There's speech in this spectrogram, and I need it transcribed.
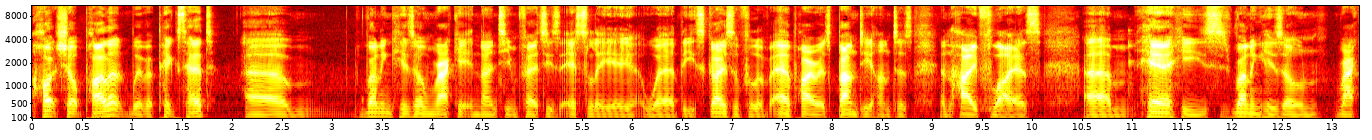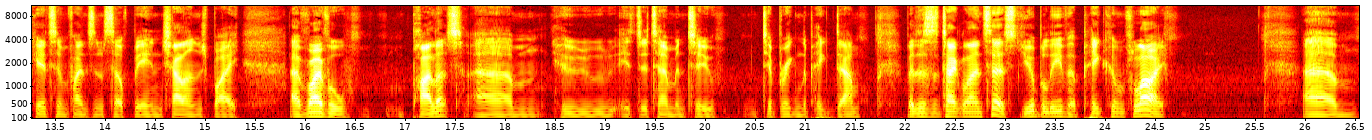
hotshot pilot with a pig's head um, running his own racket in 1930s Italy, where the skies are full of air pirates, bounty hunters, and high flyers. Um, here, he's running his own racket and finds himself being challenged by a rival pilot um, who is determined to to bring the pig down. But as the tagline says, you believe a pig can fly. Um,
